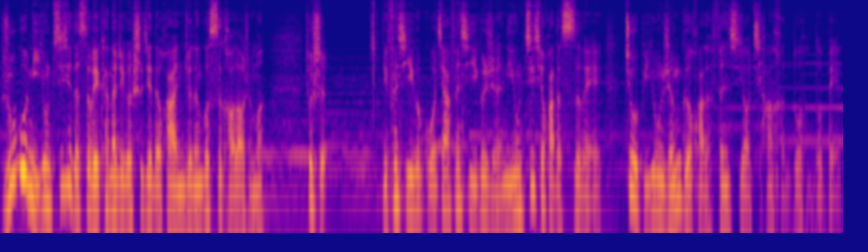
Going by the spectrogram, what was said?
如果你用机械的思维看待这个世界的话，你就能够思考到什么？就是你分析一个国家，分析一个人，你用机械化的思维，就比用人格化的分析要强很多很多倍的。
